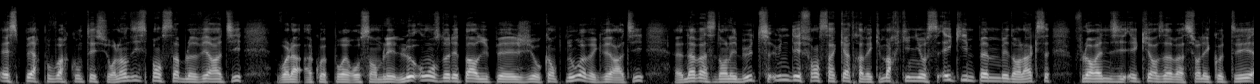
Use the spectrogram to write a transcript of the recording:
espère pouvoir compter sur l'indispensable Verratti. Voilà à quoi pourrait ressembler le 11 de départ du PSG au Camp Nou avec Verratti. Navas dans les buts, une défense à 4 avec Marquinhos et Kimpembe dans l'axe, Florenzi et Kurzawa sur les côtés.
